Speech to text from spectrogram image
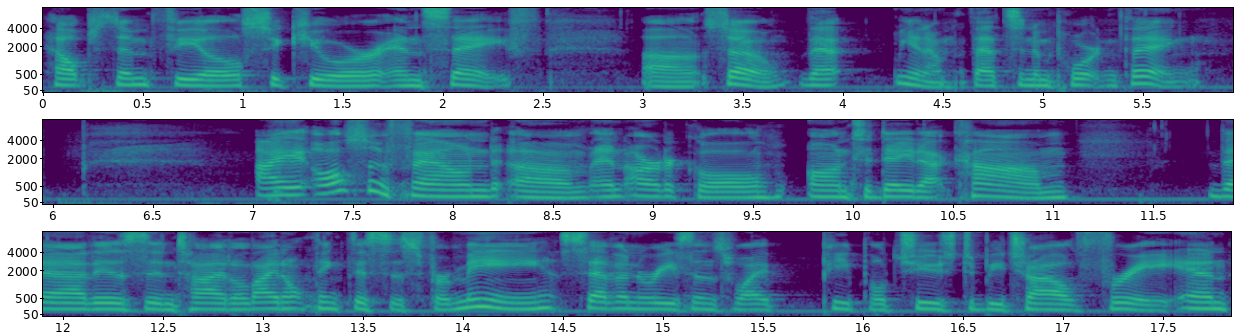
helps them feel secure and safe. Uh, so that, you know, that's an important thing. I also found um, an article on today.com that is entitled, I Don't Think This Is For Me Seven Reasons Why People Choose to Be Child Free. And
